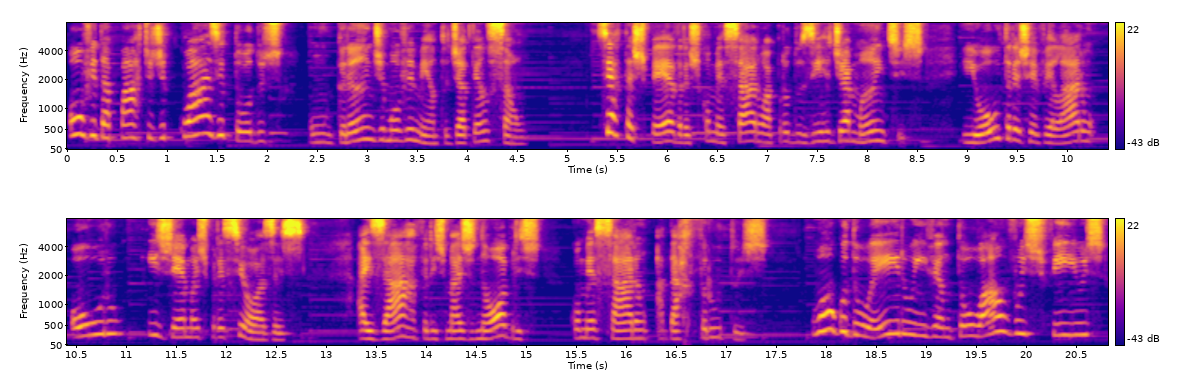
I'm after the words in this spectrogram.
houve da parte de quase todos um grande movimento de atenção. Certas pedras começaram a produzir diamantes e outras revelaram ouro e gemas preciosas. As árvores mais nobres começaram a dar frutos. O algodoeiro inventou alvos fios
